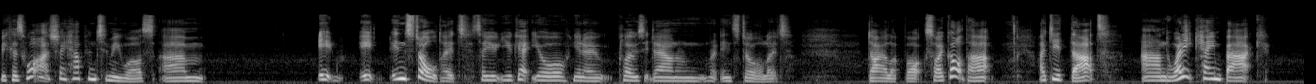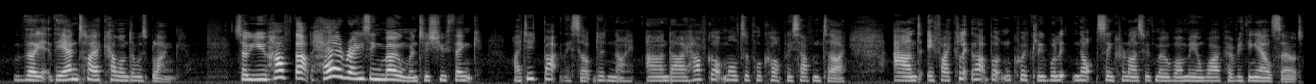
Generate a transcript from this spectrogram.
because what actually happened to me was um, it it installed it. So you, you get your you know close it down and install it dialog box. So I got that. I did that, and when it came back, the the entire calendar was blank. So you have that hair raising moment as you think, I did back this up, didn't I? And I have got multiple copies, haven't I? And if I click that button quickly, will it not synchronise with MobileMe and wipe everything else out?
